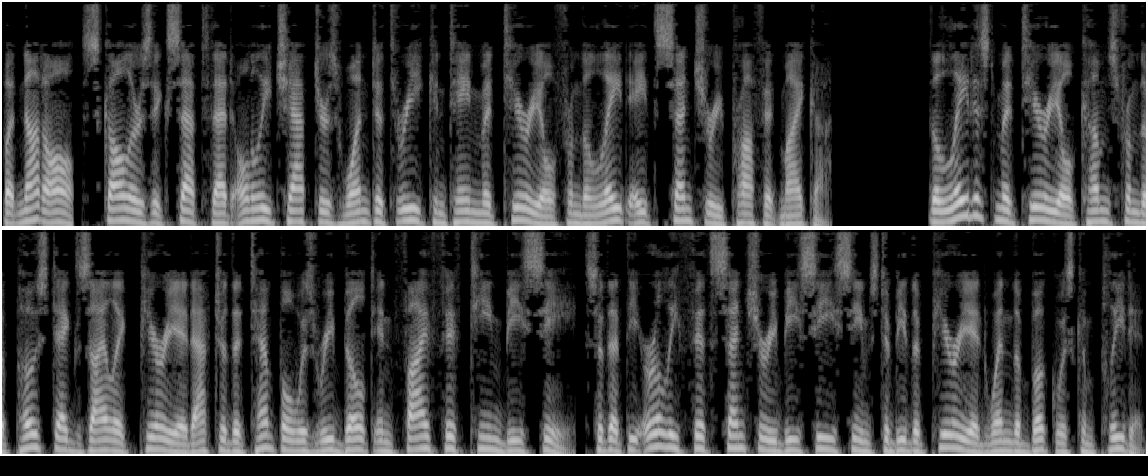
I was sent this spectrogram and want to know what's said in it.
but not all, scholars accept that only chapters 1 to 3 contain material from the late 8th century prophet Micah. The latest material comes from the post-exilic period after the temple was rebuilt in 515 BC, so that the early 5th century BC seems to be the period when the book was completed.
